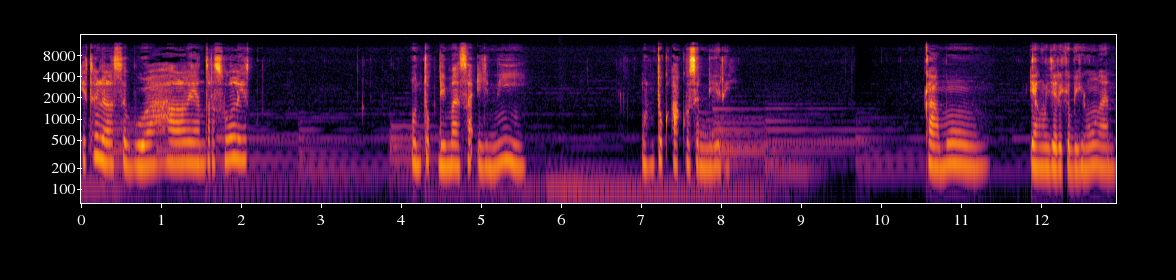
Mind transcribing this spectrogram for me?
Itu adalah sebuah hal yang tersulit untuk di masa ini, untuk aku sendiri. Kamu yang menjadi kebingungan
